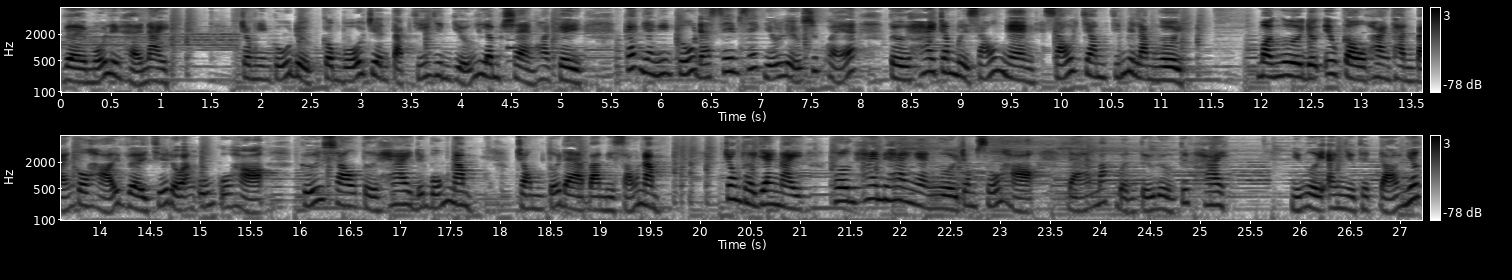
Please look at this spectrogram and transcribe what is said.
về mối liên hệ này. Trong nghiên cứu được công bố trên tạp chí dinh dưỡng lâm sàng Hoa Kỳ, các nhà nghiên cứu đã xem xét dữ liệu sức khỏe từ 216.695 người Mọi người được yêu cầu hoàn thành bản câu hỏi về chế độ ăn uống của họ cứ sau từ 2 đến 4 năm, trong tối đa 36 năm. Trong thời gian này, hơn 22.000 người trong số họ đã mắc bệnh tiểu đường tuyếp 2. Những người ăn nhiều thịt đỏ nhất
